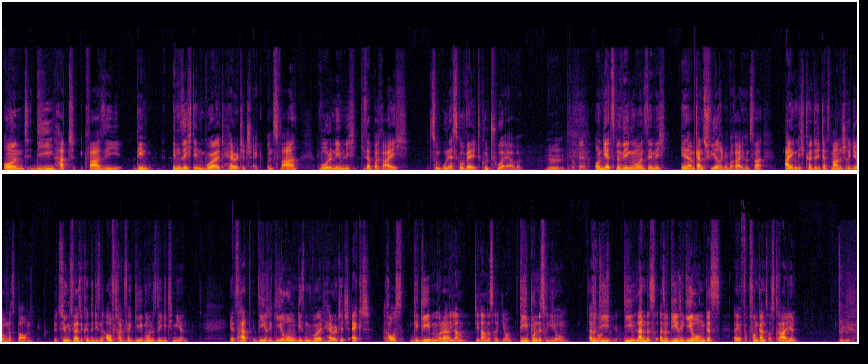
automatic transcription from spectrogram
Und die hat quasi den, in sich den World Heritage Act. Und zwar wurde nämlich dieser Bereich zum UNESCO-Weltkulturerbe. Okay. Und jetzt bewegen wir uns nämlich in einem ganz schwierigen Bereich. Und zwar, eigentlich könnte die tasmanische Regierung das bauen. Beziehungsweise könnte diesen Auftrag vergeben und es legitimieren. Jetzt hat die Regierung diesen World Heritage Act rausgegeben oder Die, Land die Landesregierung? die Bundesregierung. Also die, Bundesregierung, die Landes, also die Regierung des, äh, von ganz Australien.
